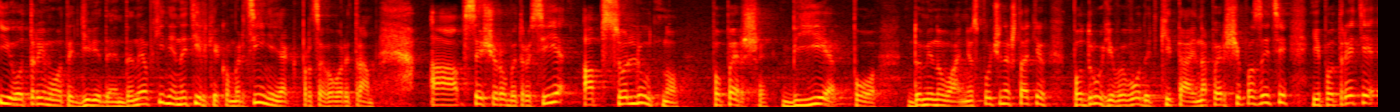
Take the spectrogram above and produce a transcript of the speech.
і отримувати дивіденди необхідні не тільки комерційні, як про це говорить Трамп, а все, що робить Росія, абсолютно. По-перше, б'є по домінуванню Сполучених Штатів. По-друге, виводить Китай на перші позиції. І по-третє,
